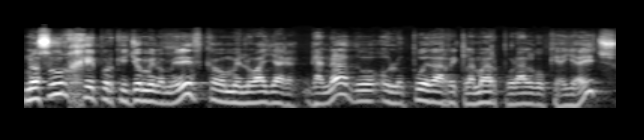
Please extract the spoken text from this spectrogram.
No surge porque yo me lo merezca o me lo haya ganado o lo pueda reclamar por algo que haya hecho.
